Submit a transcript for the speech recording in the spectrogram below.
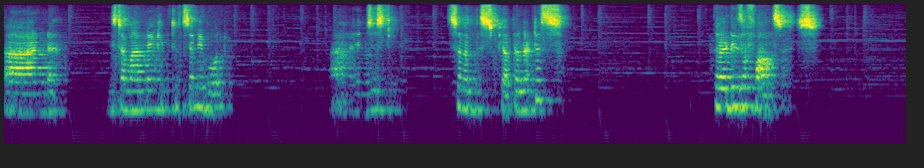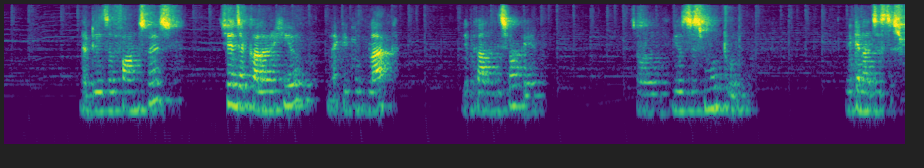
and this time I'll make it to semi-bold. And just select this capital letters. That is a font size that is a font size change the color here make it to black click on this okay so use this move tool. We can adjust this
